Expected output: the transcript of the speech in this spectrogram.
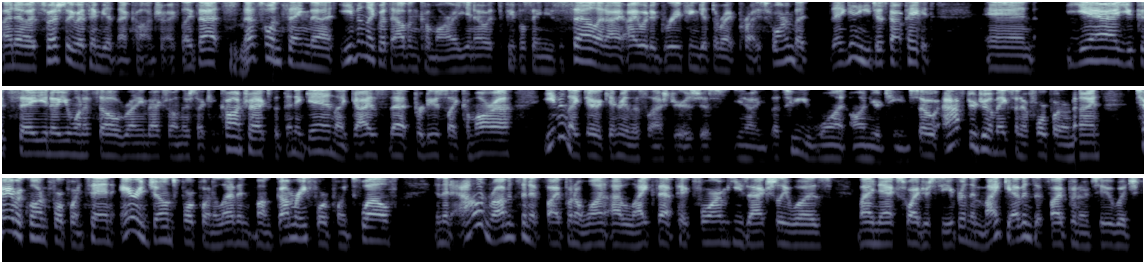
I know, especially with him getting that contract. Like that's mm-hmm. that's one thing that even like with Alvin Kamara, you know, with people saying he's a sell, and I, I would agree if you can get the right price for him. But then again, he just got paid. And yeah, you could say, you know, you want to sell running backs on their second contract, but then again, like guys that produce like Kamara, even like Derrick Henry this last year is just, you know, that's who you want on your team. So after Joe Mixon at 4.09, Terry McLaurin 4.10, Aaron Jones 4.11, Montgomery 4.12, and then Allen Robinson at 5.01. I like that pick for him. He's actually was my next wide receiver. And then Mike Evans at 5.02, which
